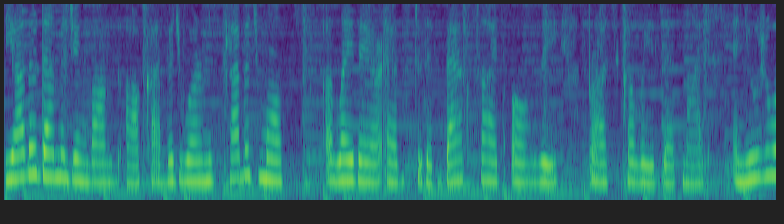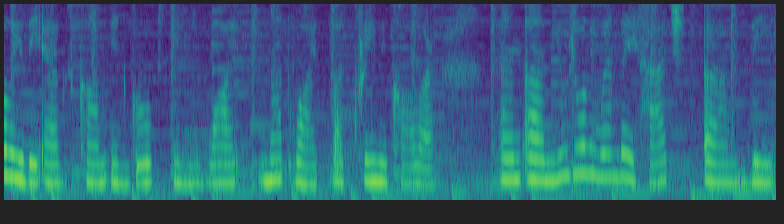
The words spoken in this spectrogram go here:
The other damaging bugs are cabbage worms. Cabbage moths uh, lay their eggs to the back side of the brassica leaves at night and usually the eggs come in groups in white not white but creamy color. And um, usually when they hatch um, the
